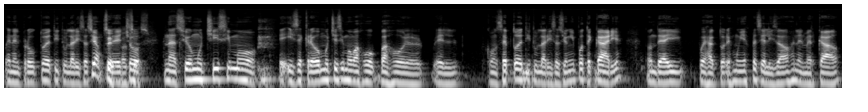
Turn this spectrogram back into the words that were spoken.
en el producto de titularización. de hecho, nació muchísimo eh, y se creó muchísimo bajo, bajo el, concepto de titularización hipotecaria, donde hay pues actores muy especializados en el mercado.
